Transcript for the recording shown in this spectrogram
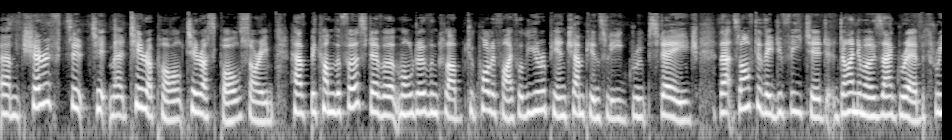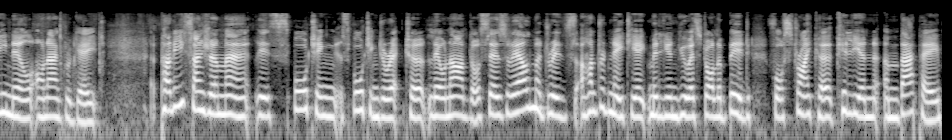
Um, Sheriff uh, Tiraspol, Tiraspol, sorry, have become the first ever Moldovan club to qualify for the European Champions League group stage. That's after they defeated Dynamo Zagreb 3 0 on aggregate. Paris Saint-Germain sporting sporting director Leonardo says Real Madrid's 188 million US dollar bid for striker Kylian Mbappe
